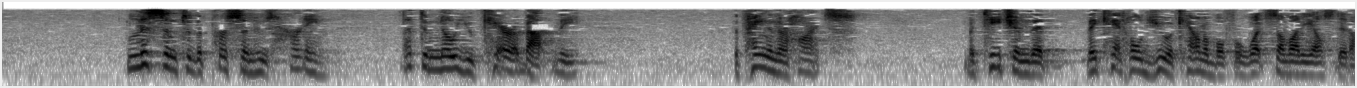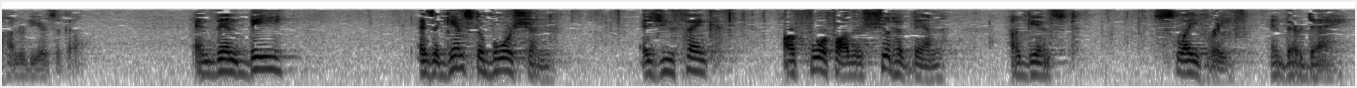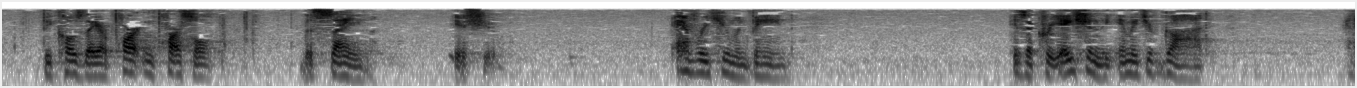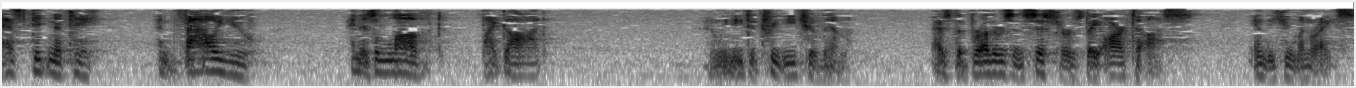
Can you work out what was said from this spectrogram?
Listen to the person who's hurting. Let them know you care about the the pain in their hearts, but teach them that they can't hold you accountable for what somebody else did a hundred years ago. And then be as against abortion as you think our forefathers should have been against slavery in their day because they are part and parcel the same issue. Every human being is a creation, the image of God, and has dignity and value and is loved by God. And we need to treat each of them as the brothers and sisters they are to us in the human race.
